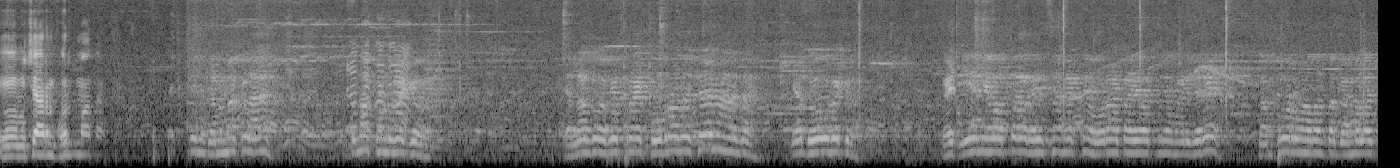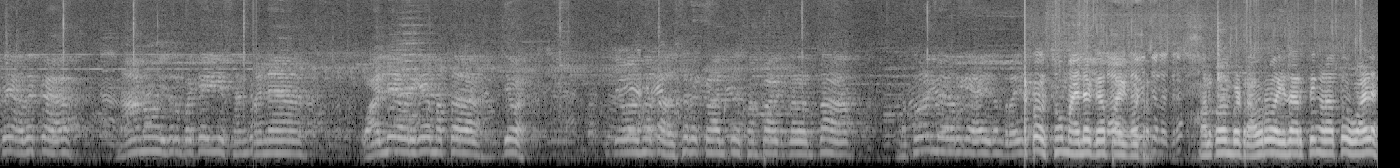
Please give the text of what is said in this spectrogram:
ಈ ವಿಚಾರ ಕುರಿತು ಮಾತಾಡ ತುಂಬ ಕೊಂಡ್ಬೇಕು ಎಲ್ಲರದು ಅಭಿಪ್ರಾಯ ಕೊಡ್ರೋದಕ್ಕೆ ಅದ. ಎದ್ದು ಹೋಗ್ಬೇಕ್ರಿ. ಏನು ಇವತ್ತು ರೈತ ಸಂಘಟನೆ ಹೋರಾಟ ಇವತ್ತು ನೀವು ಮಾಡಿದರೆ ಸಂಪೂರ್ಣವಾದಂಥ ಬೆಂಬಲ ಐತೆ ಅದಕ್ಕೆ ನಾನು ಇದ್ರ ಬಗ್ಗೆ ಈ ಸಂಘಟನೆ ವಾಲಿ ಅವರಿಗೆ ಮತ್ತು ದೇವ ದೇವ ಮತ್ತು ಹಸಿರು ಕ್ರಾಂತಿ ಸಂಪಾದಕರಂತ ಮತ್ತೊಮ್ಮೆ ಅವರಿಗೆ ಇದನ್ನು ರೈತರು ಸುಮ್ಮ ಮೈಲೆ ಆಗಿಬಿಟ್ರು. ಅವರು ಐದಾರು ತಿಂಗಳಾತು ಒಳ್ಳೆ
